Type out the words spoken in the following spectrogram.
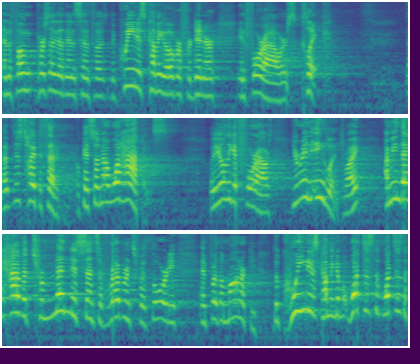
and the phone person on the end the queen is coming over for dinner in four hours, click. Now, just hypothetically. Okay, so now what happens? Well, you only get four hours. You're in England, right? I mean, they have a tremendous sense of reverence for authority and for the monarchy. The queen is coming to. What does the? What does the?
